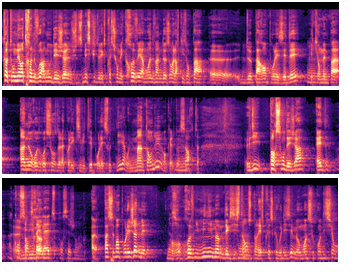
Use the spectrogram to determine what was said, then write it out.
Quand on est en train de voir, nous, des jeunes, je m'excuse de l'expression, mais crever à moins de 22 ans alors qu'ils n'ont pas euh, de parents pour les aider et qui n'ont même pas un euro de ressources de la collectivité pour les soutenir, ou une main tendue en quelque sorte, je dis, pensons déjà aide. À euh, concentrer l'aide pour ces gens-là. Euh, pas seulement pour les jeunes, mais revenu minimum d'existence, dans l'esprit de ce que vous disiez, mais au moins sous condition.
